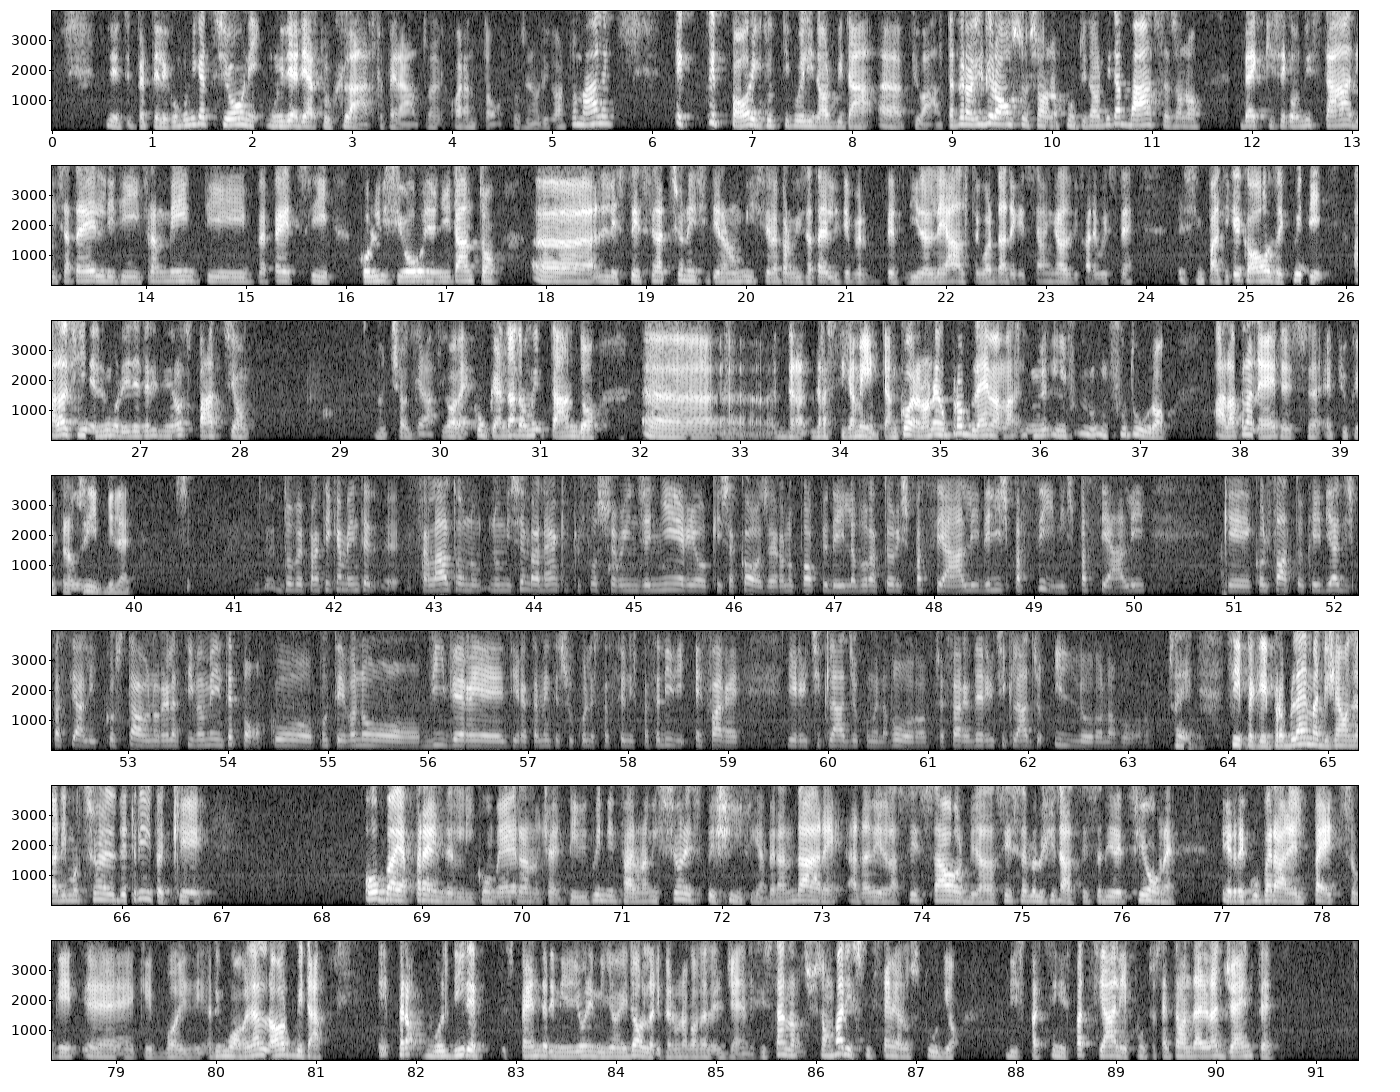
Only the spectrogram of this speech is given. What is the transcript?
per telecomunicazioni, un'idea di Arthur Clarke peraltro nel 48 se non ricordo male, e, e poi tutti quelli in orbita uh, più alta. Però il grosso sono appunto in orbita bassa, sono vecchi secondi stati, satelliti, frammenti, pezzi, collisioni, ogni tanto uh, le stesse nazioni si tirano un missile ai propri satelliti per, per, dire alle altre guardate che siamo in grado di fare queste eh, simpatiche cose, quindi alla fine il numero di detriti nello spazio non c'è il grafico, vabbè, comunque è andato aumentando eh, dra- drasticamente. Ancora non è un problema, ma un futuro alla Planetes è più che plausibile. Dove praticamente, eh, fra l'altro, non, non, mi sembra neanche che fossero ingegneri o chissà cosa, erano proprio dei lavoratori spaziali, degli spazzini spaziali che col fatto che i viaggi spaziali costavano relativamente poco potevano vivere direttamente su quelle stazioni spaziali e fare il riciclaggio come lavoro, cioè fare del riciclaggio il loro lavoro. Sì, sì perché il problema diciamo, della rimozione del detrito è che o vai a prenderli come erano, cioè devi quindi fare una missione specifica per andare ad avere la stessa orbita, la stessa velocità, la stessa direzione e recuperare il pezzo che, eh, che vuoi rimuovere dall'orbita, e però vuol dire spendere milioni e milioni di dollari per una cosa del genere. Stanno, ci sono vari sistemi allo studio di spazzini spaziali, appunto, senza mandare la gente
